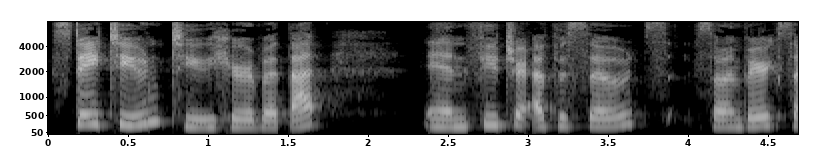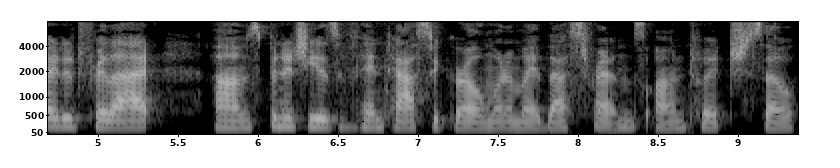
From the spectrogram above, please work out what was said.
stay tuned to hear about that in future episodes. So I'm very excited for that. Um, Spinachy is a fantastic girl and one of my best friends on Twitch. So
